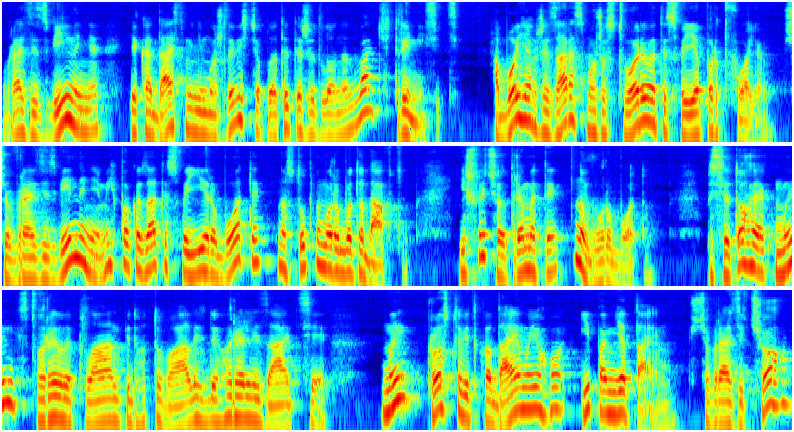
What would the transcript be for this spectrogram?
в разі звільнення, яка дасть мені можливість оплатити житло на 2 чи 3 місяці. Або я вже зараз можу створювати своє портфоліо, щоб в разі звільнення міг показати свої роботи наступному роботодавцю і швидше отримати нову роботу. Після того, як ми створили план, підготувались до його реалізації, ми просто відкладаємо його і пам'ятаємо, що в разі чого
